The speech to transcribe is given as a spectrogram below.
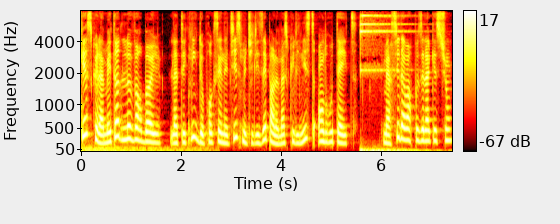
Qu'est-ce que la méthode Loverboy, la technique de proxénétisme utilisée par le masculiniste Andrew Tate? Merci d'avoir posé la question.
